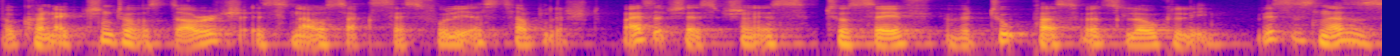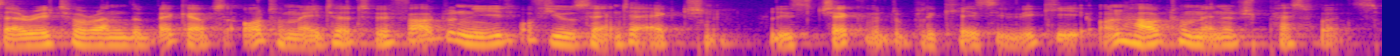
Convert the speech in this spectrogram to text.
The connection to the storage is now successfully established. My suggestion is to save the two passwords locally. This is necessary to run the backups automated without the need of user interaction. Please check the Duplicacy wiki on how to manage passwords.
